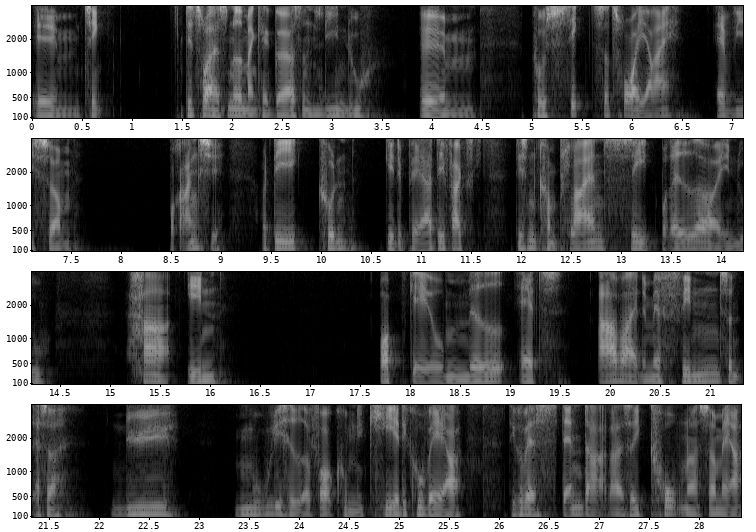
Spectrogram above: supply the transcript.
øhm, ting. Det tror jeg er sådan noget, man kan gøre sådan lige nu. Øhm, på sigt, så tror jeg, at vi som branche, og det er ikke kun GDPR, det er faktisk det er sådan compliance set bredere endnu, har en opgave med at arbejde med at finde sådan, altså, nye muligheder for at kommunikere. Det kunne være, det kunne være standarder, altså ikoner, som er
